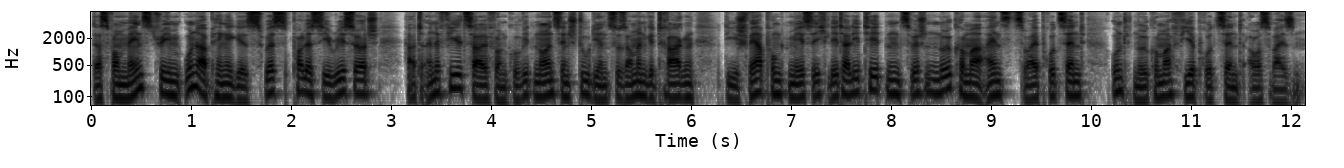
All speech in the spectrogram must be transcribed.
Das vom Mainstream unabhängige Swiss Policy Research hat eine Vielzahl von Covid-19-Studien zusammengetragen, die schwerpunktmäßig Letalitäten zwischen 0,12 Prozent und 0,4 Prozent ausweisen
